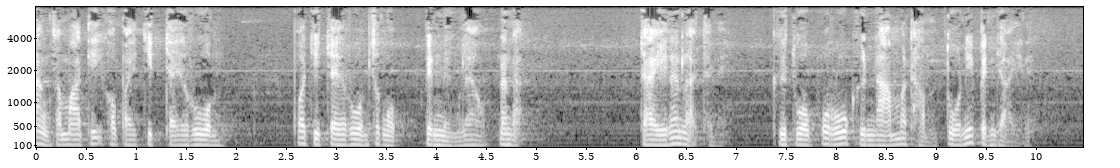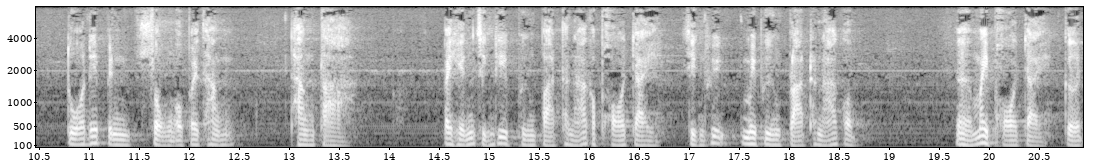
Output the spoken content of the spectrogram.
นั่งสมาธิเข้าไปจิตใจรวมพอจิตใจรวมสงบเป็นหนึ่งแล้ว นั่นแหะใจนั่นแหละท่านคือตัวผู้รู้คือนามธรรม ตัวนี้เป็นใหญ่ ตัวนี้เป็นส่งออกไปทาง ทางตา ไปเห็นสิ่งที่พึงปรารถนาก็พอใจ สิ่งที่ไม่พึงปรารถนาก็ไม่พอใจเกิด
